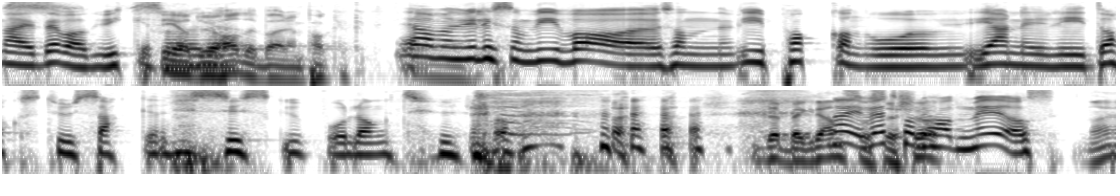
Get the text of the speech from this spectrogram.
Nei det var det jo ikke. Siden du hadde bare en pakke Ja, men vi liksom, vi var sånn, vi pakka noe gjerne i dagstursekken hvis vi skulle på langtur. Det Nei, begrenser vet seg du hva vi hadde med oss? Nei.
